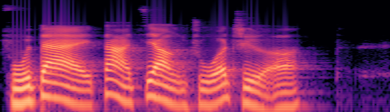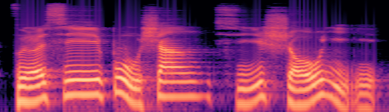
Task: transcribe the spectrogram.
夫待大将卓者，则悉不伤其手矣。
